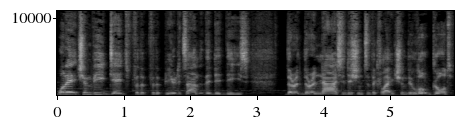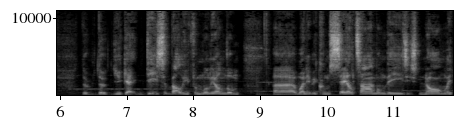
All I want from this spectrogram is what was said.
what HMV did for the for the period of time that they did these, they're they're a nice addition to the collection. They look good. The, the, you get decent value for money on them. Uh, when it becomes sale time on these, it's normally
